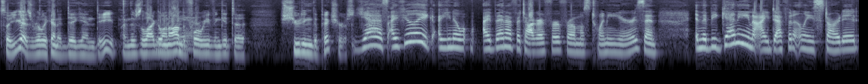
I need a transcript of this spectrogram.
So you guys really kind of dig in deep. I mean, there's a lot going on before we even get to shooting the pictures. Yes, I feel like you know I've been a photographer for almost 20 years and in the beginning, I definitely started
